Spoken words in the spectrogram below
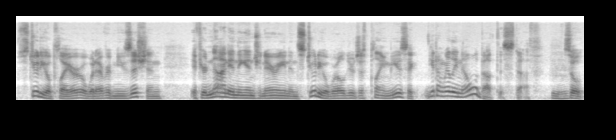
studio player or whatever musician, if you're not in the engineering and studio world, you're just playing music. You don't really know about this stuff. So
